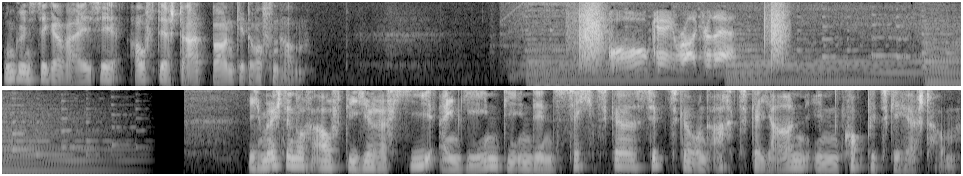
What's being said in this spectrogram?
ungünstigerweise auf der Startbahn getroffen haben. Okay, roger that. Ich möchte noch auf die Hierarchie eingehen, die in den 60er, 70er und 80er Jahren in Cockpits geherrscht haben.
